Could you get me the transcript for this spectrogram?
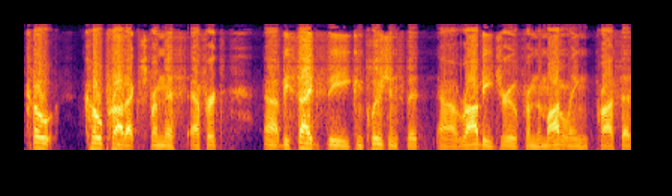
co co-products from this effort. Uh, besides the conclusions that uh, Robbie drew from the modeling process,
